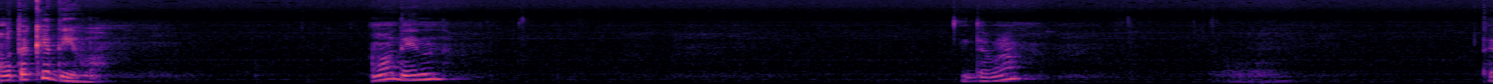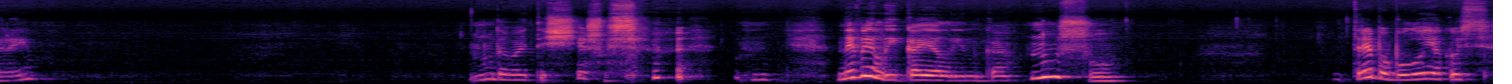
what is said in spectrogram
отаке диво. Один. Два. Три. Ну, давайте ще щось. Невелика ялинка. Ну що? Треба було якось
